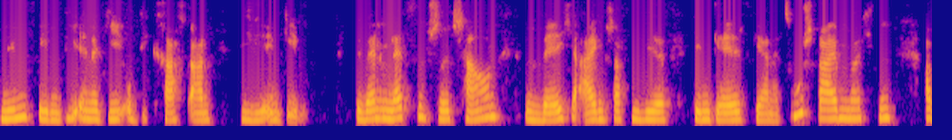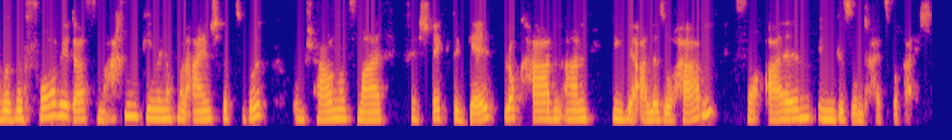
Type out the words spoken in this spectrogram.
nimmt eben die Energie und die Kraft an, die wir ihm geben. Wir werden im letzten Schritt schauen, welche Eigenschaften wir dem Geld gerne zuschreiben möchten. Aber bevor wir das machen, gehen wir nochmal einen Schritt zurück und schauen uns mal versteckte Geldblockaden an, die wir alle so haben vor allem im Gesundheitsbereich.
